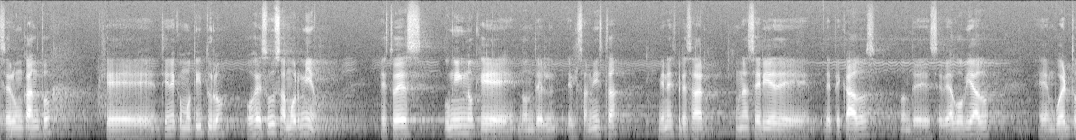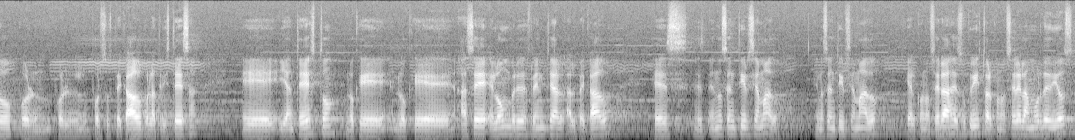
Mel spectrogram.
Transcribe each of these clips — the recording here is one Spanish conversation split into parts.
hacer un canto que tiene como título, Oh Jesús, amor mío. Esto es un himno que, donde el, salmista viene a expresar una serie de, pecados, donde se ve agobiado, envuelto por, por, sus pecados, por la tristeza. Eh, y ante esto, lo que, lo que hace el hombre de frente al, pecado es, es, no sentirse amado, es no sentirse amado. Y al conocer a Jesucristo, al conocer el amor de Dios,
